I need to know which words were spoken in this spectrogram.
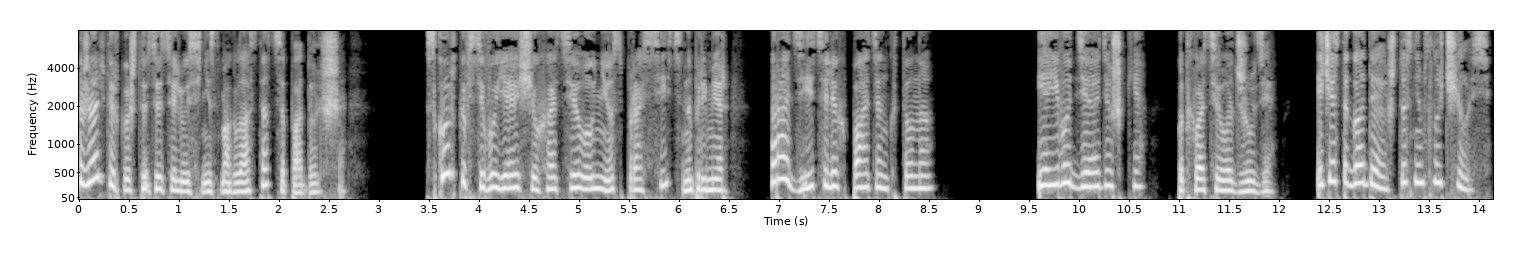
«Жаль только, что тетя Люся не смогла остаться подольше. Сколько всего я еще хотела у нее спросить, например, — родителях Паддингтона». «Я его дядюшке», — подхватила Джуди. «Я часто гадаю, что с ним случилось».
